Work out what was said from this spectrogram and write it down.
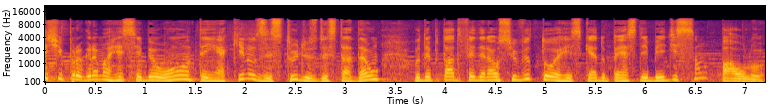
Este programa recebeu ontem, aqui nos estúdios do Estadão, o deputado federal Silvio Torres, que é do PSDB de São Paulo.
